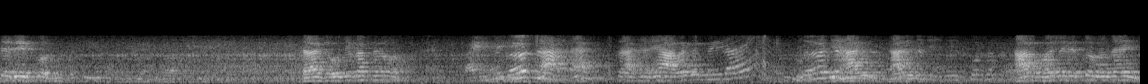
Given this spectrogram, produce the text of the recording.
રેસ પર તારા હારું, હારું. હારું હોય તો રેસ્કો નોંધાય ને.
